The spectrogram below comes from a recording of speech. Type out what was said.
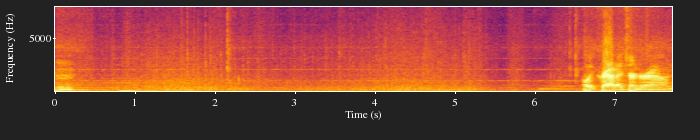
Hmm. Holy crap, I turned around.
